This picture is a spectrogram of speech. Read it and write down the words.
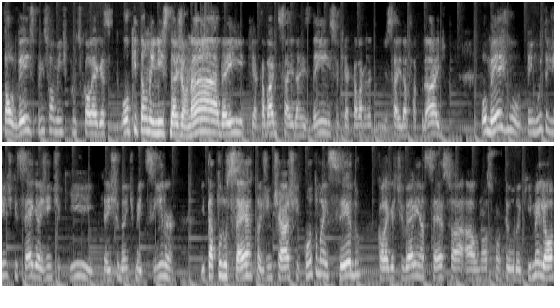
talvez, principalmente para os colegas ou que estão no início da jornada, aí, que acabaram de sair da residência, que acabaram de sair da faculdade, ou mesmo tem muita gente que segue a gente aqui, que é estudante de medicina, e tá tudo certo. A gente acha que quanto mais cedo os colegas tiverem acesso ao nosso conteúdo aqui, melhor.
